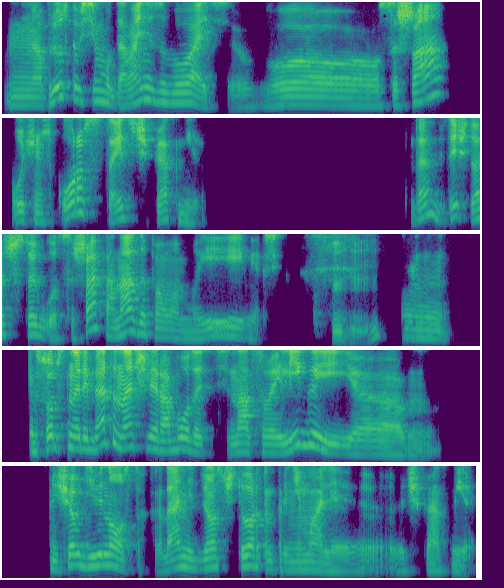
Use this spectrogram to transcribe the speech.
Плюс ко всему, давай не забывайте, в США очень скоро состоится чемпионат мира да, 2026 год. США, Канада, по-моему, и Мексика. Угу. Собственно, ребята начали работать над своей лигой э, еще в 90-х, когда они в 94-м принимали э, чемпионат мира.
